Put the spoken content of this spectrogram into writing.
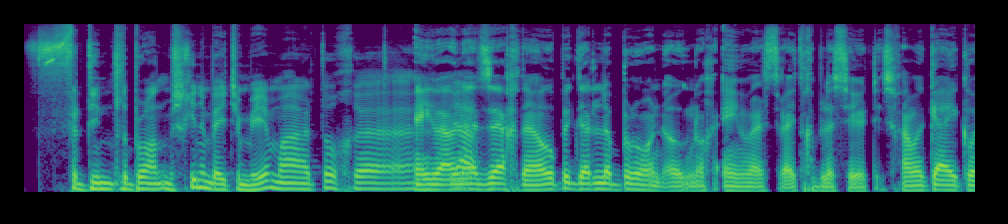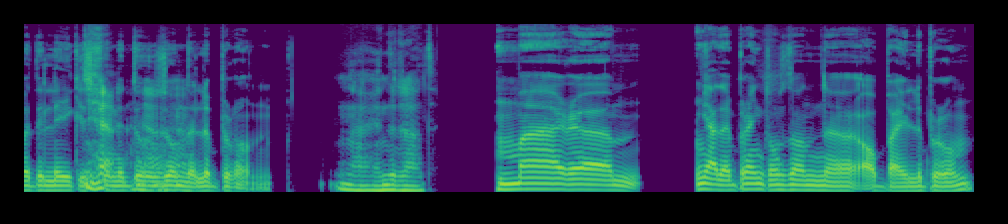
verdient LeBron misschien een beetje meer, maar toch... eh, Ik wou ja, net zeggen, dan hoop ik dat LeBron ook nog één wedstrijd geblesseerd is. Gaan we kijken wat de Lakers Ja, kunnen doen ja, ja. zonder LeBron. Nee, inderdaad. Maar ehm, ja, dat brengt ons dan eh, al bij LeBron.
